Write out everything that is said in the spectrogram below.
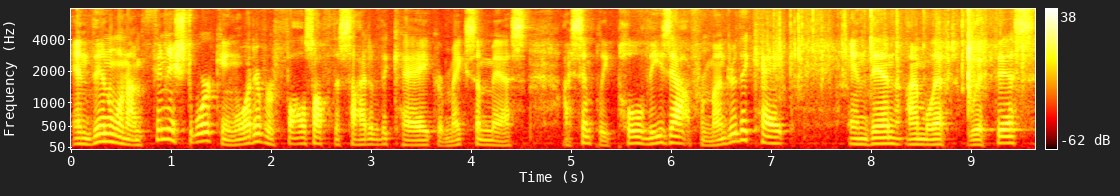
And then when I'm finished working, whatever falls off the side of the cake or makes a mess, I simply pull these out from under the cake and then I'm left with this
